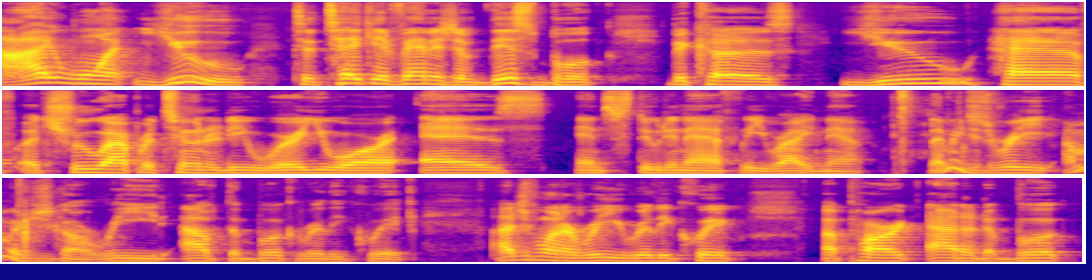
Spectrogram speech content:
I want you to take advantage of this book because you have a true opportunity where you are as a student athlete right now. Let me just read. I'm just going to read out the book really quick. I just want to read really quick a part out of the book.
